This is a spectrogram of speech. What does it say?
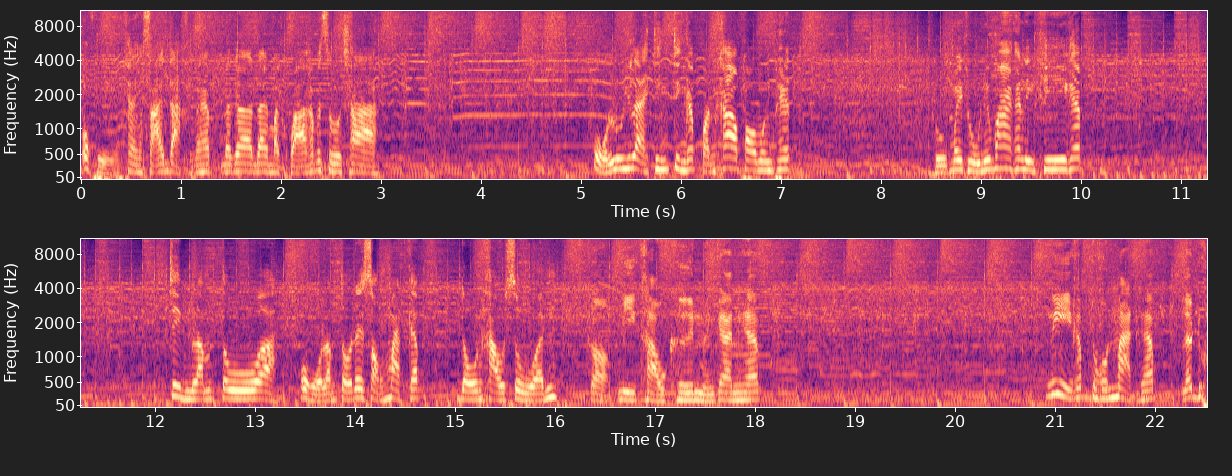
โอ้โหแข่งซ้ายดักนะครับ แล้วก็ได้หมัดขวาครับเป็นสโลชา โอ้ลุยแหลกจริง ๆ ครับขวัญข้าวพอเมืองเพชร ถูกไม่ถูกนี่ว่ากันอีกทีครับ จิ้มลำตัว โอ้โหลำตัวได้สองหมัดครับ โดนเข่าสวน ก็มีเข่าคืนเหมือนกันครับ นี่ครับโดนหมัดครับ แล้วดู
